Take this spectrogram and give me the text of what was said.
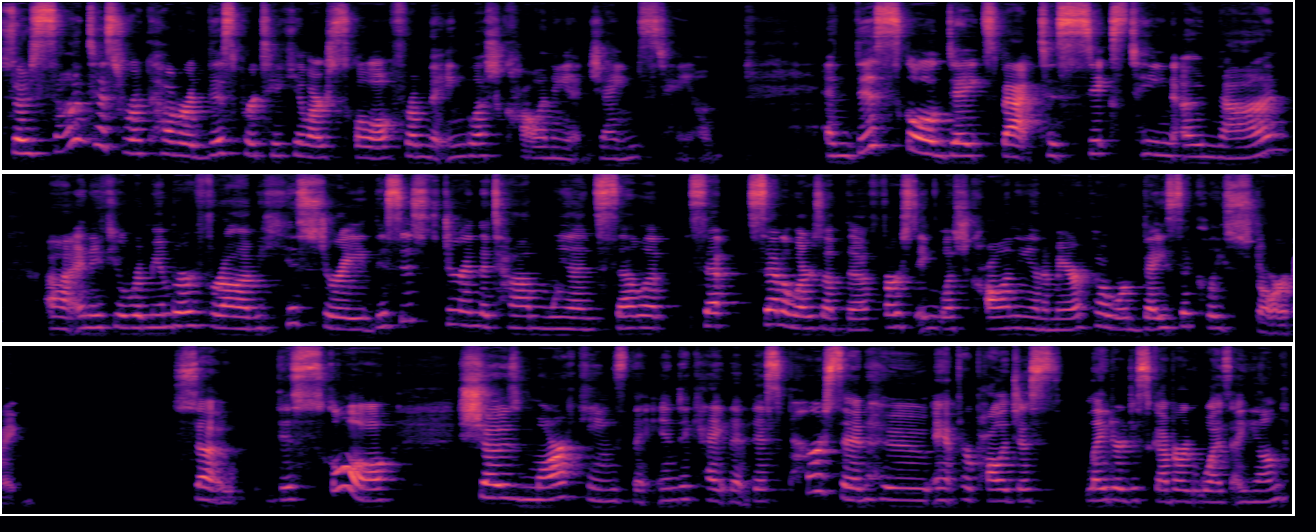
So, scientists recovered this particular skull from the English colony at Jamestown. And this skull dates back to 1609 uh, and if you'll remember from history, this is during the time when settlers of the first English colony in America were basically starving. So, this skull shows markings that indicate that this person, who anthropologists later discovered was a young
